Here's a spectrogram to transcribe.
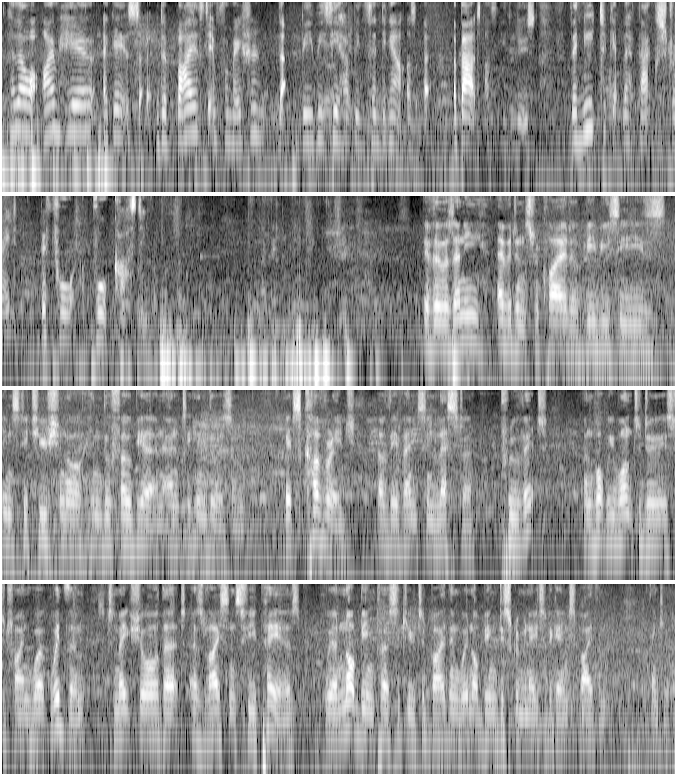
Hello, I'm here against the biased information that BBC have been sending out uh, about us Hindus. They need to get their facts straight before broadcasting. If there was any evidence required of BBC's institutional Hinduphobia and anti-Hinduism, its coverage of the events in Leicester prove it. And what we want to do is to try and work with them to make sure that as license fee payers, we are not being persecuted by them, we're not being discriminated against by them. Thank you.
